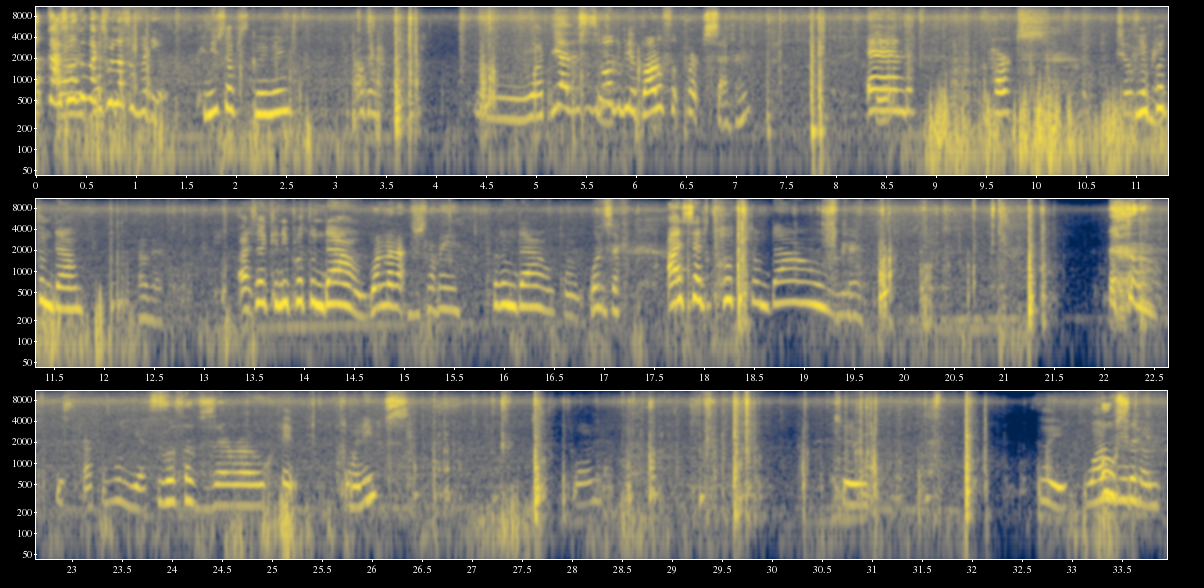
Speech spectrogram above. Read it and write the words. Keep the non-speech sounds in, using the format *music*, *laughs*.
Guys, welcome back to another video. Can you stop screaming? Okay. What? Yeah, this is going to be a bottle flip part seven, and the parts two Can you me. put them down? okay. I said, can you put them down? One minute. Just let me. Put them down, Tom. One sec. I said put them down. Okay. *coughs* Just affable, We yes. both have zero Okay, points. one, two, three. One, Oh, sick. turn.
